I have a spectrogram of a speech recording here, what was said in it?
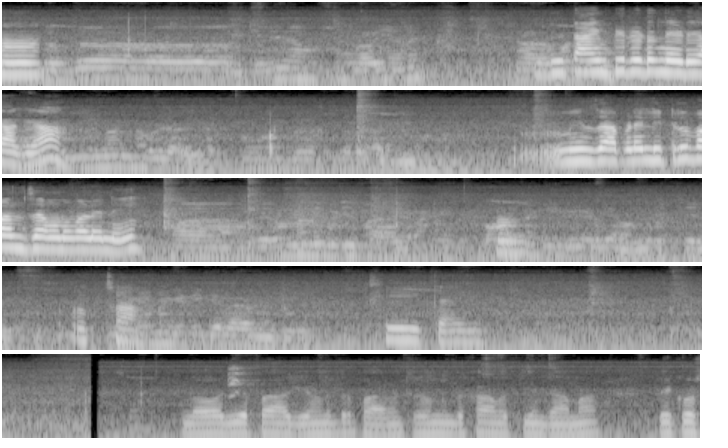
ਹਾਂ। ਦੁੱਧ ਜਿਹੜੀਆਂ ਸੂਣ ਵਾਲੀਆਂ ਨੇ ਚਾਰ ਵੀ ਟਾਈਮ ਪੀਰੀਅਡ ਨੇੜੇ ਆ ਗਿਆ। ਦਿਨਾਂ ਨਵੇਂ ਆ ਗਿਆ ਸੂਣ ਦੇ ਨਵੇਂ ਆ ਗਈਆਂ ਮੀਨਸ ਆਪਣੇ ਲਿਟਲ ਵਨਸ ਆਉਣ ਵਾਲੇ ਨੇ। ਹਾਂ ਫਿਰ ਉਹਨਾਂ ਦੀ ਵੀਡੀਓ ਪਾਇਆ ਕਰਾਂਗੇ। ਬਹੁਤ ਚੰਗੀ ਵੀਡੀਓ ਆਉਂਦੀ ਬੱਚੇ ਵਿੱਚ। ਅੱਛਾ। ਮੈਂ ਕਿਹੜੀ ਕਿ ਠੀਕ ਹੈ ਜੀ। ਲਓ ਜੀ, ਆਪਾਂ ਆ ਗਏ ਹੁਣ ਇੱਧਰ ਫਾਰਮ 'ਚ ਤੁਹਾਨੂੰ ਦਿਖਾ ਗਾਵਾਂ। ਤੇ ਕੁਝ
